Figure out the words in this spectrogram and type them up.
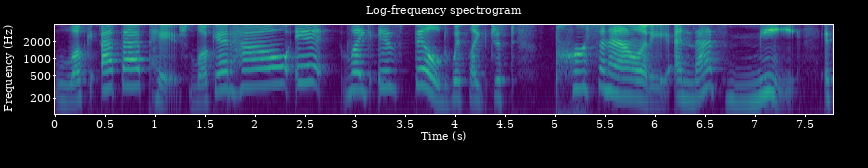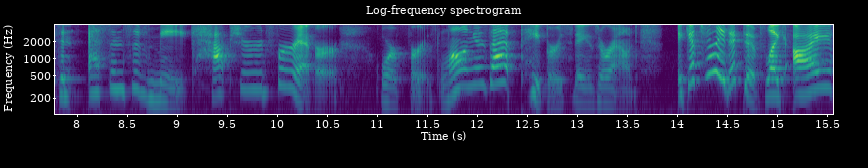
look at that page. Look at how it like is filled with like just personality and that's me. It's an essence of me captured forever or for as long as that paper stays around it gets really addictive. Like I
